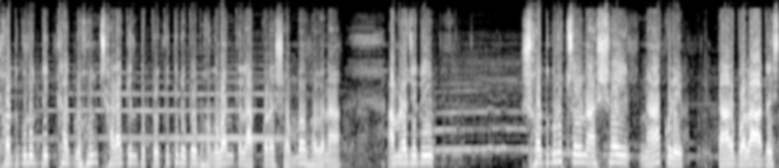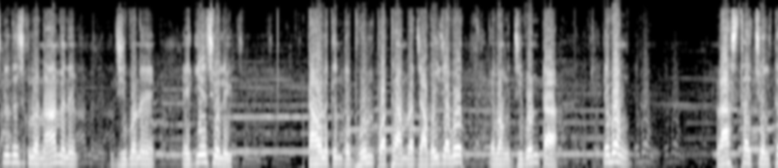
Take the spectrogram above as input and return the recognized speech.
সদ্গুরুর দীক্ষা গ্রহণ ছাড়া কিন্তু প্রকৃতরূপে ভগবানকে লাভ করা সম্ভব হবে না। আমরা যদি সদ্গুরুর চরণ আশ্রয় না করে তার বলা আদেশ নির্দেশগুলো না মেনে জীবনে এগিয়ে চলি, তাহলে কিন্তু ভুল পথে আমরা যাবই যাব এবং জীবনটা এবং রাস্তায় চলতে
